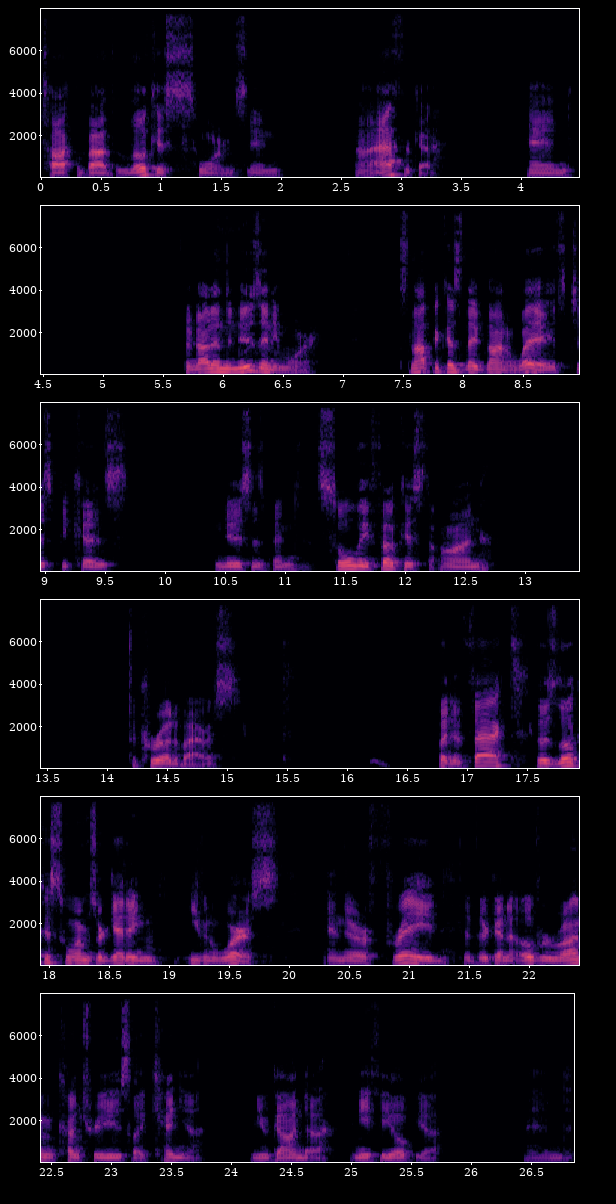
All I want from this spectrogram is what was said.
talk about the locust swarms in uh, Africa and they're not in the news anymore. It's not because they've gone away, it's just because the news has been solely focused on the coronavirus. But in fact, those locust swarms are getting even worse, and they're afraid that they're going to overrun countries like Kenya, and Uganda, and Ethiopia. And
